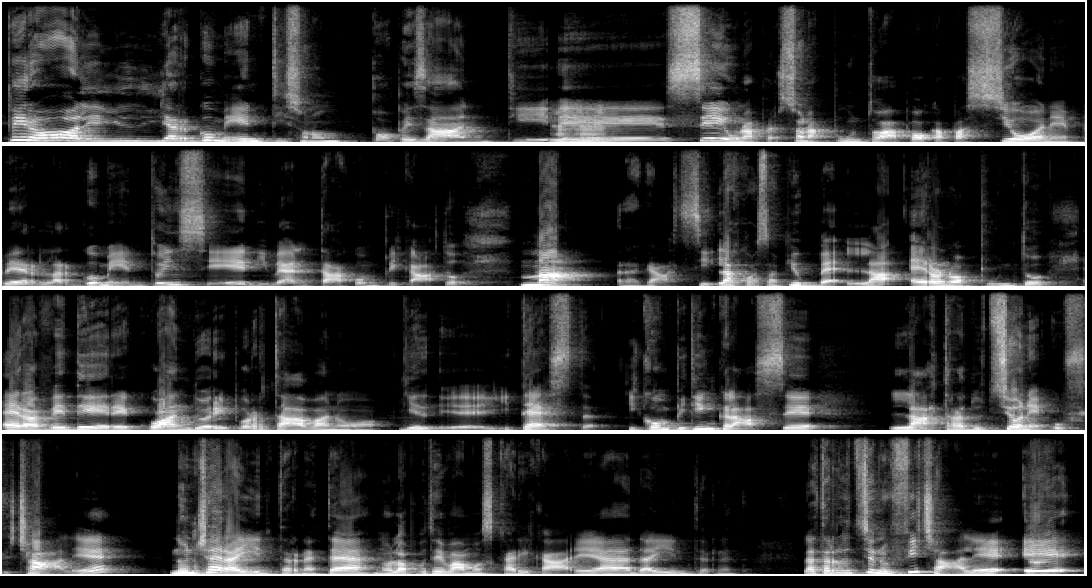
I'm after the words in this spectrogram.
Però gli argomenti sono un po' pesanti mm-hmm. e se una persona appunto ha poca passione per l'argomento in sé diventa complicato. Ma ragazzi, la cosa più bella erano appunto era vedere quando riportavano gli, eh, i test, i compiti in classe, la traduzione ufficiale. Non c'era internet, eh? non la potevamo scaricare eh, da internet. La traduzione ufficiale e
